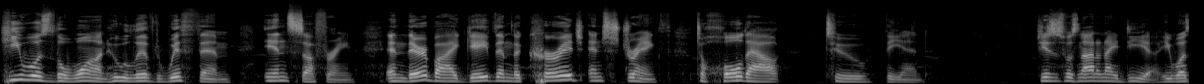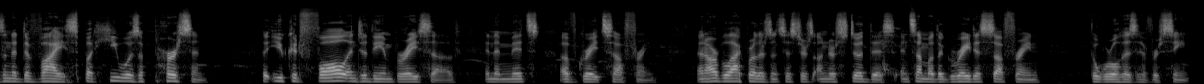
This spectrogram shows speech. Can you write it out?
He was the one who lived with them in suffering and thereby gave them the courage and strength to hold out to the end. Jesus was not an idea, he wasn't a device, but he was a person that you could fall into the embrace of in the midst of great suffering. And our black brothers and sisters understood this in some of the greatest suffering the world has ever seen.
